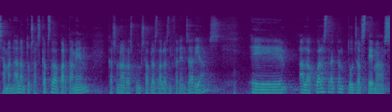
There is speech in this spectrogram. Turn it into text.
setmanal amb tots els caps de departament, que són els responsables de les diferents àrees, eh, a la qual es tracten tots els temes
